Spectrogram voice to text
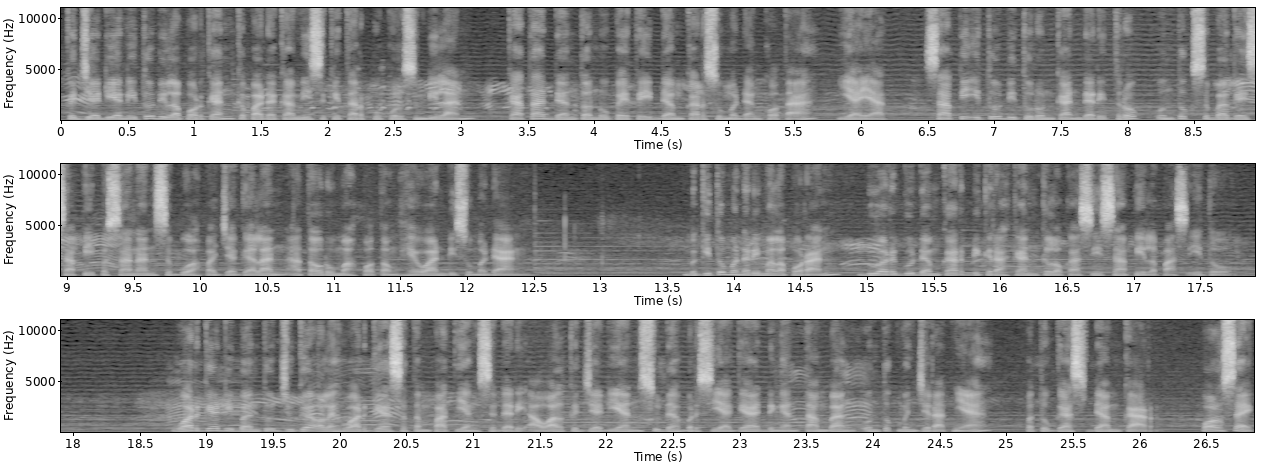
Kejadian itu dilaporkan kepada kami sekitar pukul 9, kata Danton UPT Damkar Sumedang Kota, Yayat, sapi itu diturunkan dari truk untuk sebagai sapi pesanan sebuah pajagalan atau rumah potong hewan di Sumedang. Begitu menerima laporan, dua regu damkar dikerahkan ke lokasi sapi lepas itu. Warga dibantu juga oleh warga setempat yang sedari awal kejadian sudah bersiaga dengan tambang untuk menjeratnya, petugas damkar, polsek,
